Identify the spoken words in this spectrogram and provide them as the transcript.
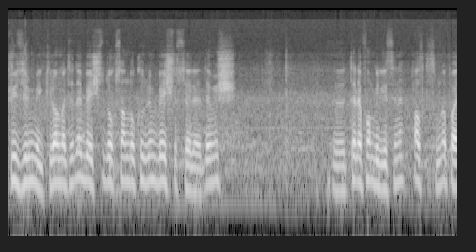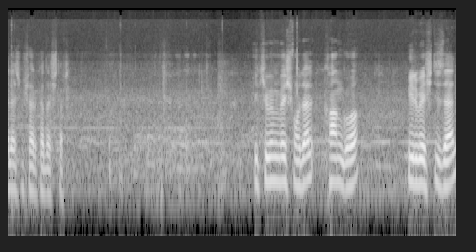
220 bin kilometrede 599.500 TL demiş. Ee, telefon bilgisini alt kısımda paylaşmış arkadaşlar. 2005 model Kangoo 1.5 dizel.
